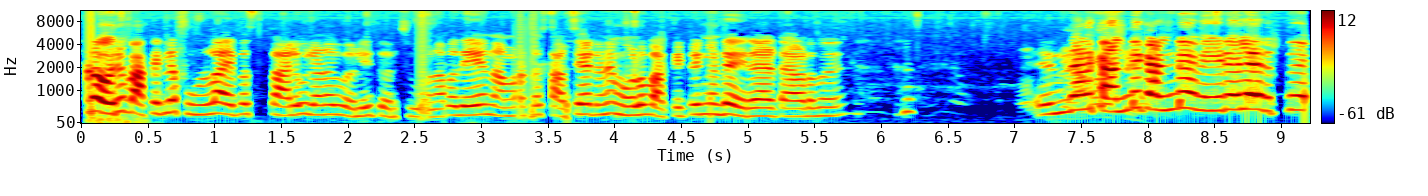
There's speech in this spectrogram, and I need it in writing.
ഇവിടെ ഒരു ബക്കറ്റിൽ ഫുള്ളായപ്പോ സ്ഥലമില്ലാണ്ട് വെളിയിൽ തെറിച്ചു പോകണം അപ്പൊ ദേ നമ്മുടെ സബ്സേട്ടനെ മോൾ ബക്കറ്റും കൊണ്ട് വരാട്ടാ അവിടുന്ന്. എന്താണ് കണ്ട് കണ്ട് വീഡിയോ എടുത്ത്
